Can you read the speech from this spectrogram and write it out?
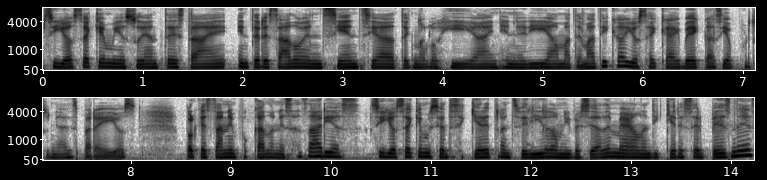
Si yo sé que mi estudiante está interesado en ciencia, tecnología, ingeniería matemática, yo sé que hay becas y oportunidades para ellos porque están enfocados en esas áreas. Si yo sé que mi estudiante se quiere transferir a la Universidad de Maryland y quiere ser business,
